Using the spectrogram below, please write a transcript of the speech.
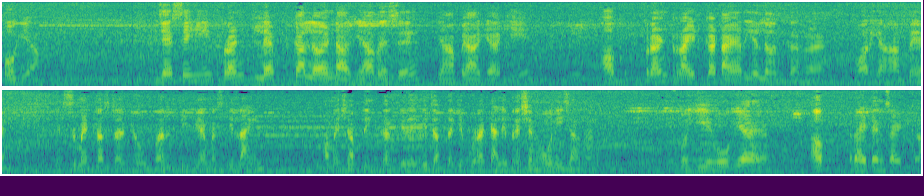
हो गया। जैसे ही फ्रंट लेफ़्ट का लर्न आ गया, वैसे यहाँ पे आ गया कि अब फ्रंट राइट का टायर ये लर्न कर रहा है। और यहाँ पे इंस्ट्रूमेंट क्लस्टर के ऊपर टीपीएमएस की लाइन हमेशा ब्लिंक करती रहेगी जब तक ये पूरा कैलिब्रेशन हो नहीं जाता। तो ये हो गया है अब राइट हैंड साइड का।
